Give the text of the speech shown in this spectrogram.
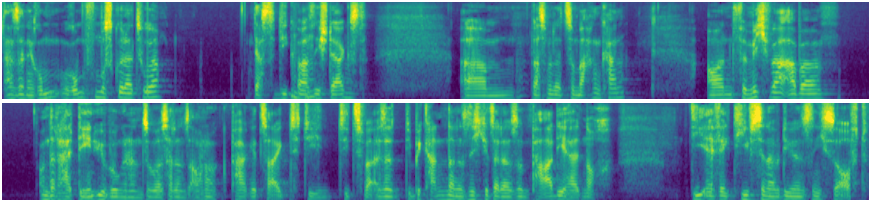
Also eine Rumpfmuskulatur, dass du die quasi mhm. stärkst, ähm, was man dazu machen kann. Und für mich war aber, und dann halt Dehnübungen und sowas hat uns auch noch ein paar gezeigt, die, die zwar, also die Bekannten haben uns nicht gezeigt, aber so ein paar, die halt noch, die effektiv sind, aber die man nicht so oft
